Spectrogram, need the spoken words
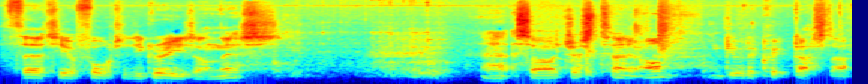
30 or 40 degrees on this uh, so I'll just turn it on and give it a quick dust up.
